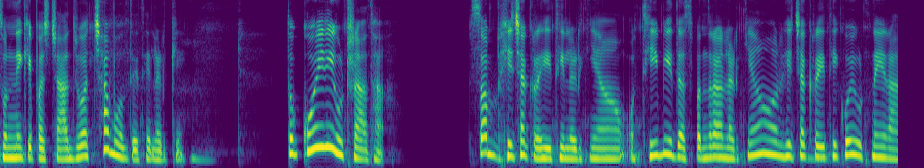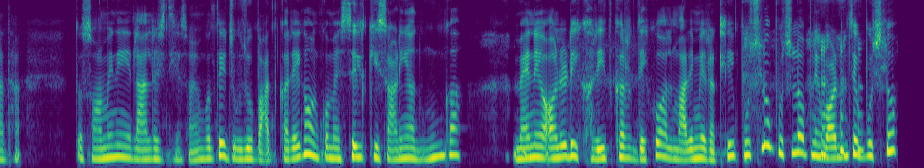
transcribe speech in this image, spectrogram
सुनने के पश्चात जो अच्छा बोलते थे लड़के। तो कोई नहीं उठ रहा था। सब हिचक रही थी लड़कियाँ और थी भी दस पंद्रह लड़कियाँ और हिचक रही थी कोई उठ नहीं रहा था। तो स्वामी ने लालच दिया। स्वामी बोलते जो जो बात करेगा उनको मैं सिल्क की साड़ियाँ दूँगा। मैंने ऑलरेडी खरीद कर देखो अलमारी में रख ली। पूछ लो पूछ लो अपने वार्डन से पूछ लो।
